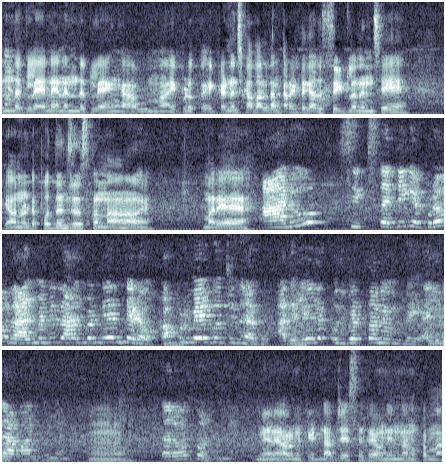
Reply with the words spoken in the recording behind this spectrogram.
ఎందుకులే నేను ఎందుకులే ఇంకా ఇప్పుడు ఇక్కడ నుంచి కదలడం కరెక్ట్ కాదు సీట్లో నుంచి. ఏమన్నా ఉంటే పొద్దున్న చూసుకుందాం. మరి ఆడు సిక్స్ థర్టీకి ఎప్పుడో రాజమండ్రి రాజమండ్రి అంటాడు అప్పుడు మేలుకు వచ్చింది నాకు. అది లేలే కుదిపెడతానే ఉంది. అయ్యి రామా అనుకున్నాను తర్వాత పడుకున్నాను నేను ఎవరైనా కిడ్నాప్ చేసిండ్రేమో నిన్న అనుకున్నా.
